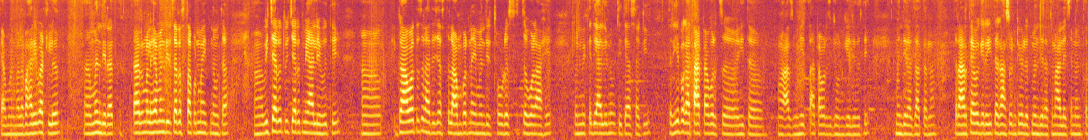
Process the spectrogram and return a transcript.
त्यामुळे मला भारी वाटलं मंदिरात. कारण मला ह्या मंदिरचा रस्ता पण माहीत नव्हता. विचारत विचारत मी आले होते. गावातच राहते जास्त लांब नाही. मंदिर थोडंसं जवळ आहे. पण मी कधी आले नव्हते त्यासाठी. तर हे बघा ताटावरचं इथं आज मी हेच ताटावरच घेऊन गेले होते. मंदिरात जाताना. तर आरत्या वगैरे इथं घासून ठेवल्यात मंदिरातून आल्याच्यानंतर.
